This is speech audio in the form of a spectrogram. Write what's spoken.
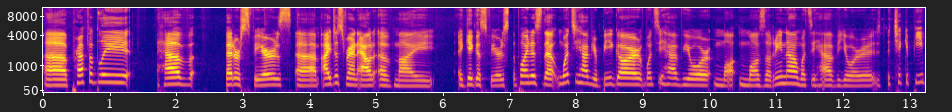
Uh, preferably have better spheres. Um, I just ran out of my uh, gigaspheres. The point is that once you have your Beegarde, once you have your Mo Mozzarina, once you have your uh, Chikipi,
